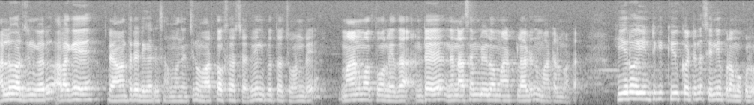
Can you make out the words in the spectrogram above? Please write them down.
అల్లు అర్జున్ గారు అలాగే రేవంత్ రెడ్డి గారికి సంబంధించిన వార్త ఒకసారి చదివి వినిపిస్తా చూడండి. మానవత్వం లేదా అంటే నేను అసెంబ్లీలో మాట్లాడిన మాట అనమాట హీరో ఇంటికి క్యూ కట్టిన సినీ ప్రముఖులు.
